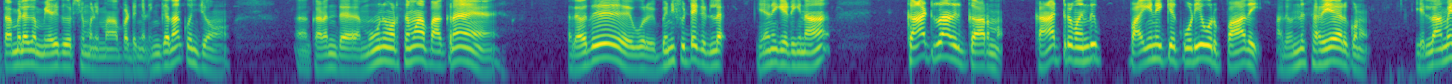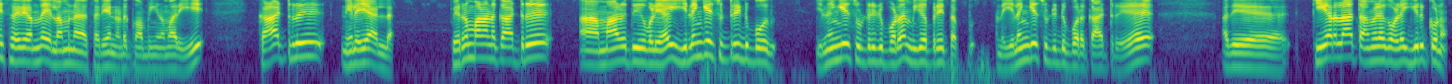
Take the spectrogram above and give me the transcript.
தமிழக மேற்கு தொடர்ச்சி மலை மாவட்டங்கள். இங்கே தான் கொஞ்சம் கடந்த மூணு வருஷமாக பார்க்குறேன் அதாவது ஒரு பெனிஃபிட்டே இல்லை ஏன்னு கேட்டிங்கன்னா காற்று தான் அதுக்கு காரணம். காற்று வந்து பயணிக்கக்கூடிய ஒரு பாதை. அது வந்து சரியாக இருக்கணும். எல்லாமே சரியாக இருந்தால் எல்லாமே சரியாக நடக்கும் அப்படிங்கிற மாதிரி காற்று நிலையாக இல்லை. பெரும்பாலான காற்று ஆஹ், வழியாக இலங்கையை சுற்றிட்டு போகுது. இலங்கையை சுற்றிட்டு போகிறது மிகப்பெரிய தப்பு. அந்த இலங்கையை சுற்றிட்டு போகிற காற்று அது கேரளா தமிழக வழியாக இருக்கணும்.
